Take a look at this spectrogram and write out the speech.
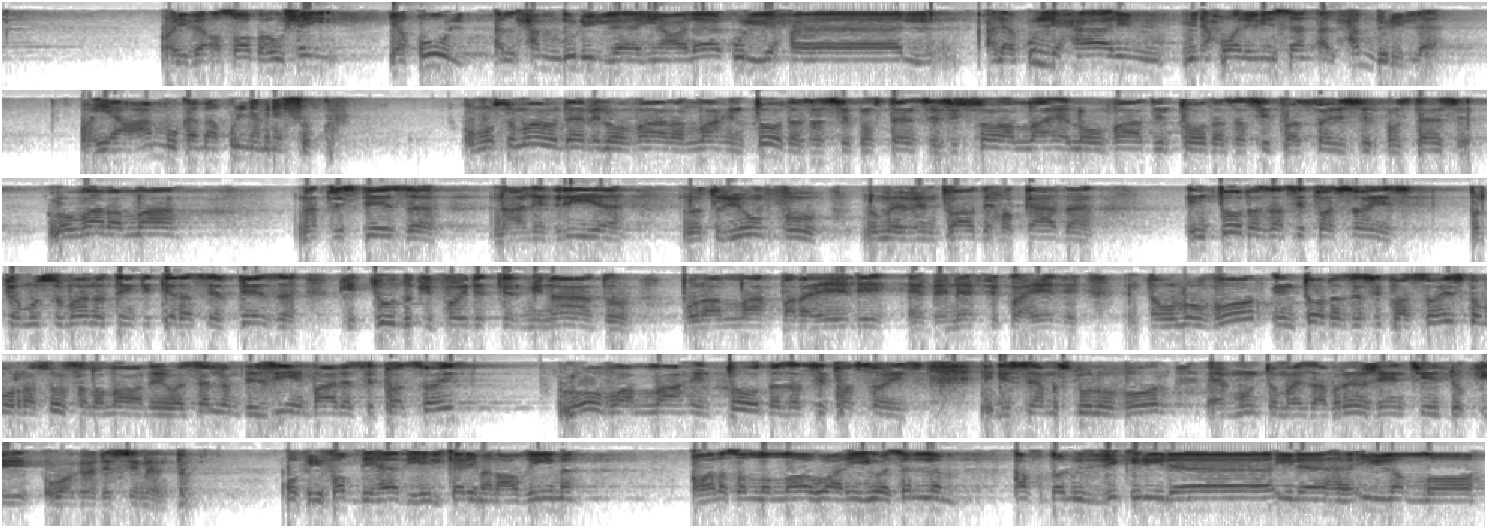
وإذا أصابه شيء يقول الحمد لله على كل حال على كل حال من أحوال الإنسان الحمد لله وهي أعم كما قلنا من الشكر O muçulmano deve louvar Allah em todas as circunstâncias e só Allah é louvado em todas as situações e circunstâncias. Louvar Allah na tristeza, na alegria, no triunfo, numa eventual derrocada, em todas as situações, porque o muçulmano tem que ter a certeza que tudo que foi determinado por Allah para ele é benéfico a ele. Então o louvor em todas as situações, como o Rasul sallallahu alaihi wasallam dizia em várias situações, louvo Allah em todas as situações. E dissemos que o louvor é muito mais abrangente do que o agradecimento. وفي فضل هذه الكلمة العظيمة قال صلى الله عليه وسلم أفضل الذكر لا إله إلا الله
